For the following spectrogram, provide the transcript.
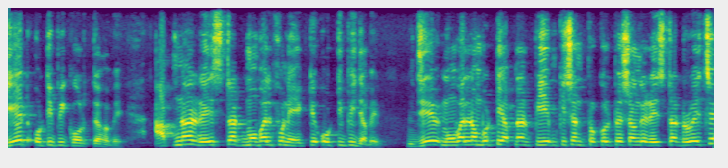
গেট ওটিপি করতে হবে। আপনার রেজিস্টার্ড মোবাইল ফোনে একটি ওটিপি যাবে। যে মোবাইল নম্বরটি আপনার পিএম কিষাণ প্রকল্পের সঙ্গে রেজিস্টার্ড রয়েছে,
